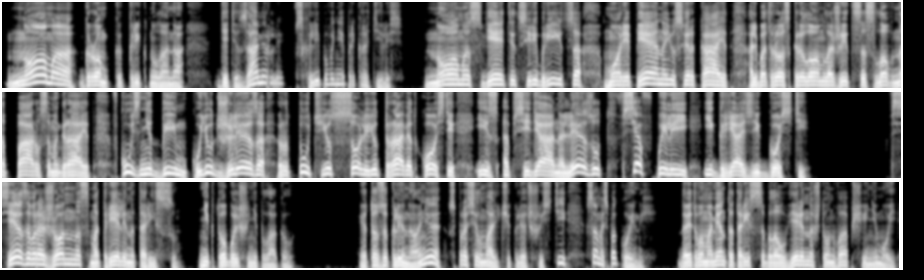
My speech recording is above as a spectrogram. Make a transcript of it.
«Нома!» — громко крикнула она. Дети замерли, всхлипывания прекратились. Нома светит, серебрится, море пеною сверкает, альбатрос крылом ложится, словно парусом играет. В кузне дым, куют железо, ртутью с солью травят кости, из обсидиана лезут все в пыли и грязи гости. Все завороженно смотрели на Тариссу. Никто больше не плакал. «Это заклинание?» — спросил мальчик лет шести, самый спокойный. До этого момента Тарисса была уверена, что он вообще не мой.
